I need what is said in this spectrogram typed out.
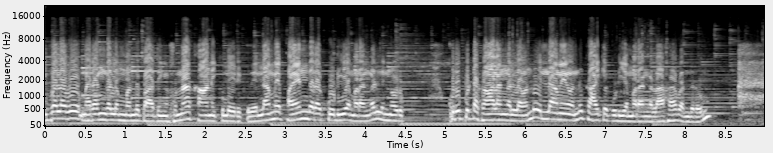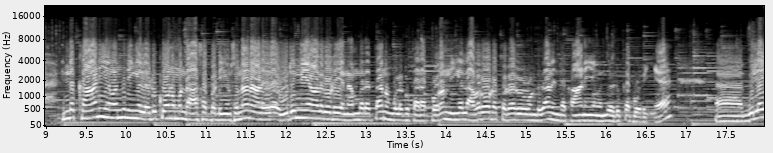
இவ்வளவு மரங்களும் வந்து பார்த்தீங்க சொன்னால் காணிக்குள்ளே இருக்குது. எல்லாமே பயன் தரக்கூடிய மரங்கள். இன்னொரு குறிப்பிட்ட காலங்களில் வந்து எல்லாமே வந்து காய்க்கக்கூடிய மரங்களாக வந்துடும் இந்த காணியை வந்து நீங்கள் எடுக்கணும்னு ஆசைப்பட்டீங்கன்னு சொன்னால் நாளையில உரிமையாளருடைய நம்பரை தான் உங்களுக்கு தரப்போகிறோம் நீங்கள் அவரோட தொடர்பு கொண்டு தான் இந்த காணியை வந்து எடுக்க போறீங்க. விலை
